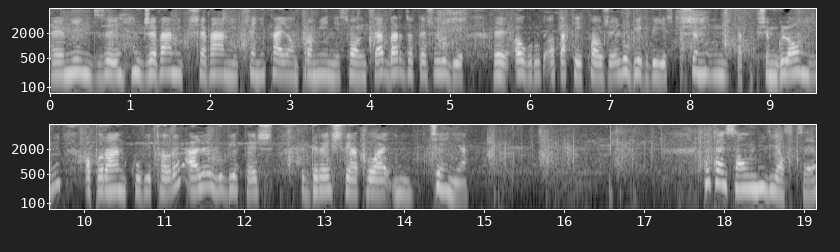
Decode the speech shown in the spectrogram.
E, między drzewami, krzewami przenikają promienie słońca. Bardzo też lubię ogród o takiej porze. Lubię, gdy jest przym, taki przymglony o poranku, wieczorem, ale lubię też grę światła i cienia. Tutaj są liliowce.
